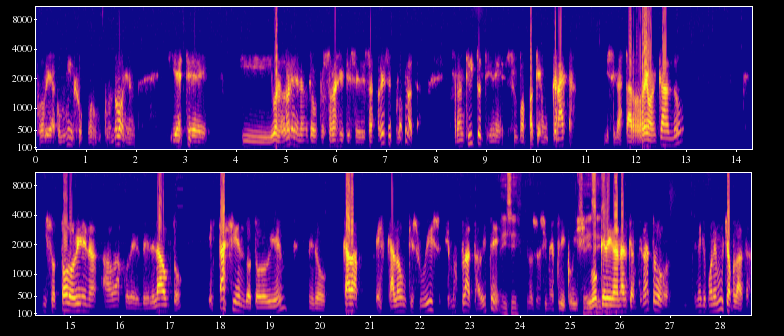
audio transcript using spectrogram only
Corría con mi hijo, con, con Dorian. Y este y bueno, Dorian es otro personaje que se desaparece por la plata. Franquito tiene su papá que es un crack y se la está rebancando. Hizo todo bien a- abajo de- de- del auto. Está haciendo todo bien, pero cada escalón que subís es más plata, ¿viste? Sí. No sé si me explico. Y si Sí, vos querés ganar el campeonato, tenés que poner mucha plata.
